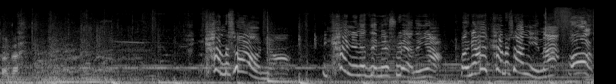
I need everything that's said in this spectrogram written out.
闪开！看不上老娘？你看你那贼眉鼠眼的样，老娘还看不上你呢！啊！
